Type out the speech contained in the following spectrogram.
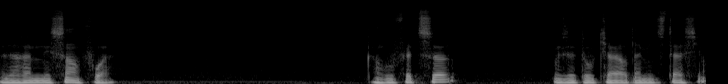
de la ramener cent fois. Quand vous faites ça, vous êtes au cœur de la méditation.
